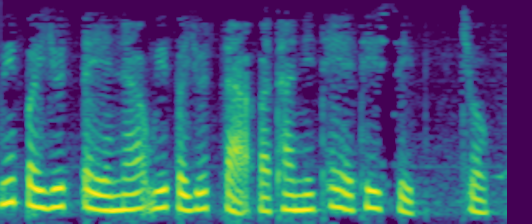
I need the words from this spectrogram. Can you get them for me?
วิปยุตเตนะวิปยุตตะปทานิเทศที่สิบจบสิบ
